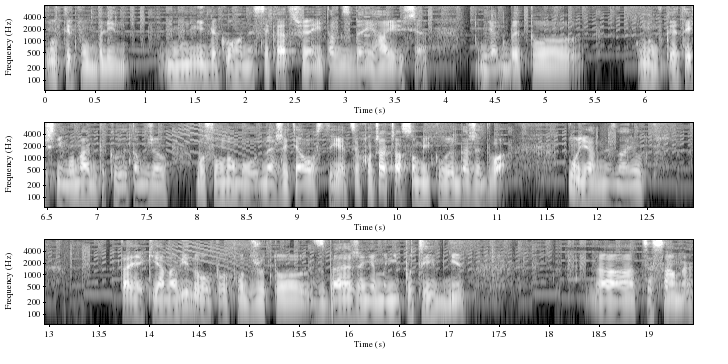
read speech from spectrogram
ну, типу, блін, ні для кого не секрет, що я і так зберігаюся. Якби то ну, в критичні моменти, коли там вже в основному одне життя остається. Хоча часом і коли навіть два. Ну, я не знаю, от так як я на відео проходжу, то збереження мені потрібні. А, це саме.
